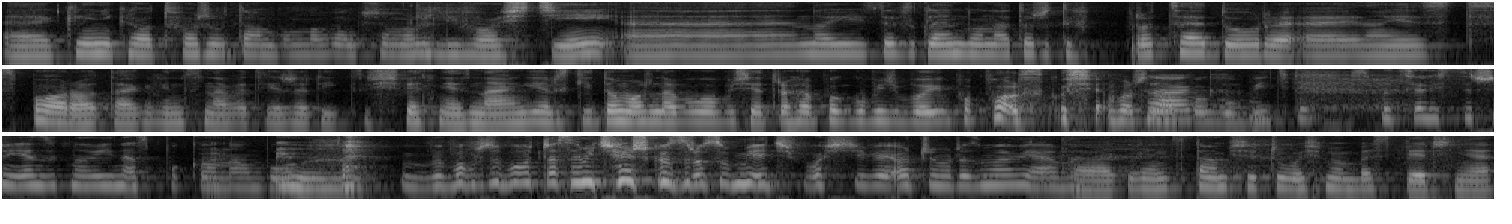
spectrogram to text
E, klinikę otworzył tam, bo ma większe możliwości. E, no i ze względu na to, że tych procedur e, no jest sporo, tak, więc nawet jeżeli ktoś świetnie zna angielski, to można byłoby się trochę pogubić, bo i po polsku się można tak, pogubić. Specjalistyczny język no i nas pokonał, bo po prostu było czasami ciężko zrozumieć właściwie o czym rozmawiamy. Tak, więc tam się czułyśmy bezpiecznie.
